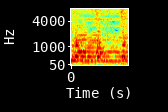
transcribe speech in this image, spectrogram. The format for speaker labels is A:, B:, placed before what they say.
A: love.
